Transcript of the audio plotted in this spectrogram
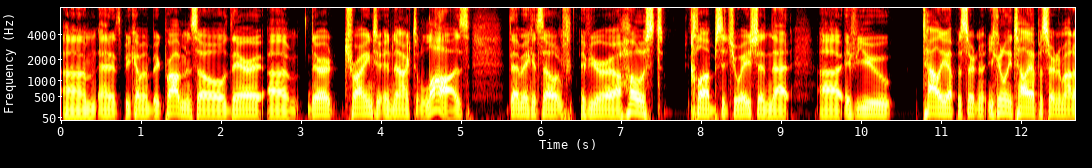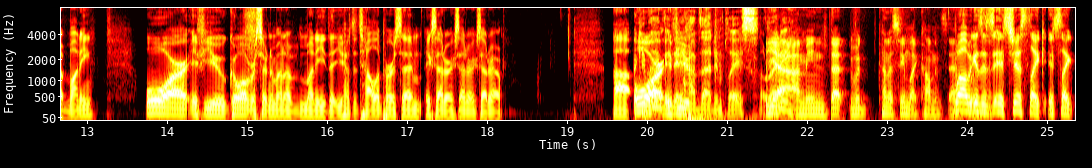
Um, and it's become a big problem, and so they're um, they're trying to enact laws that make it so if you're a host club situation that uh, if you tally up a certain you can only tally up a certain amount of money or if you go over a certain amount of money that you have to tell a person et cetera et cetera et cetera. Uh, or believe they if you have that in place already. Yeah, I mean that would kind of seem like common sense. well because it's wouldn't it's just like it's like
